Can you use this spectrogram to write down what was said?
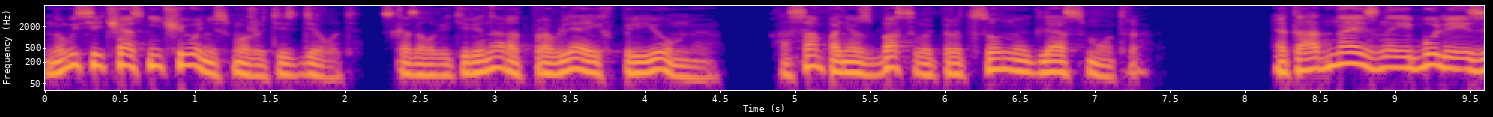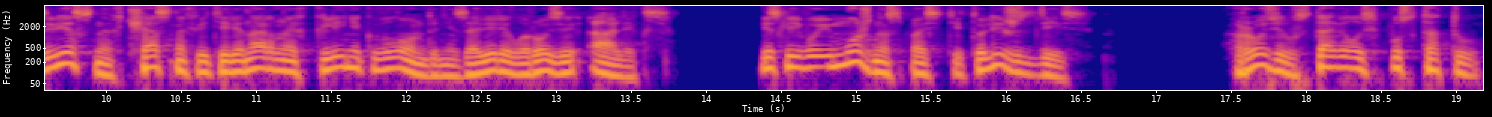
но вы сейчас ничего не сможете сделать», сказал ветеринар, отправляя их в приемную, а сам понес Баса в операционную для осмотра. Это одна из наиболее известных частных ветеринарных клиник в Лондоне, заверил Рози Алекс. Если его и можно спасти, то лишь здесь. Рози уставилась в пустоту,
